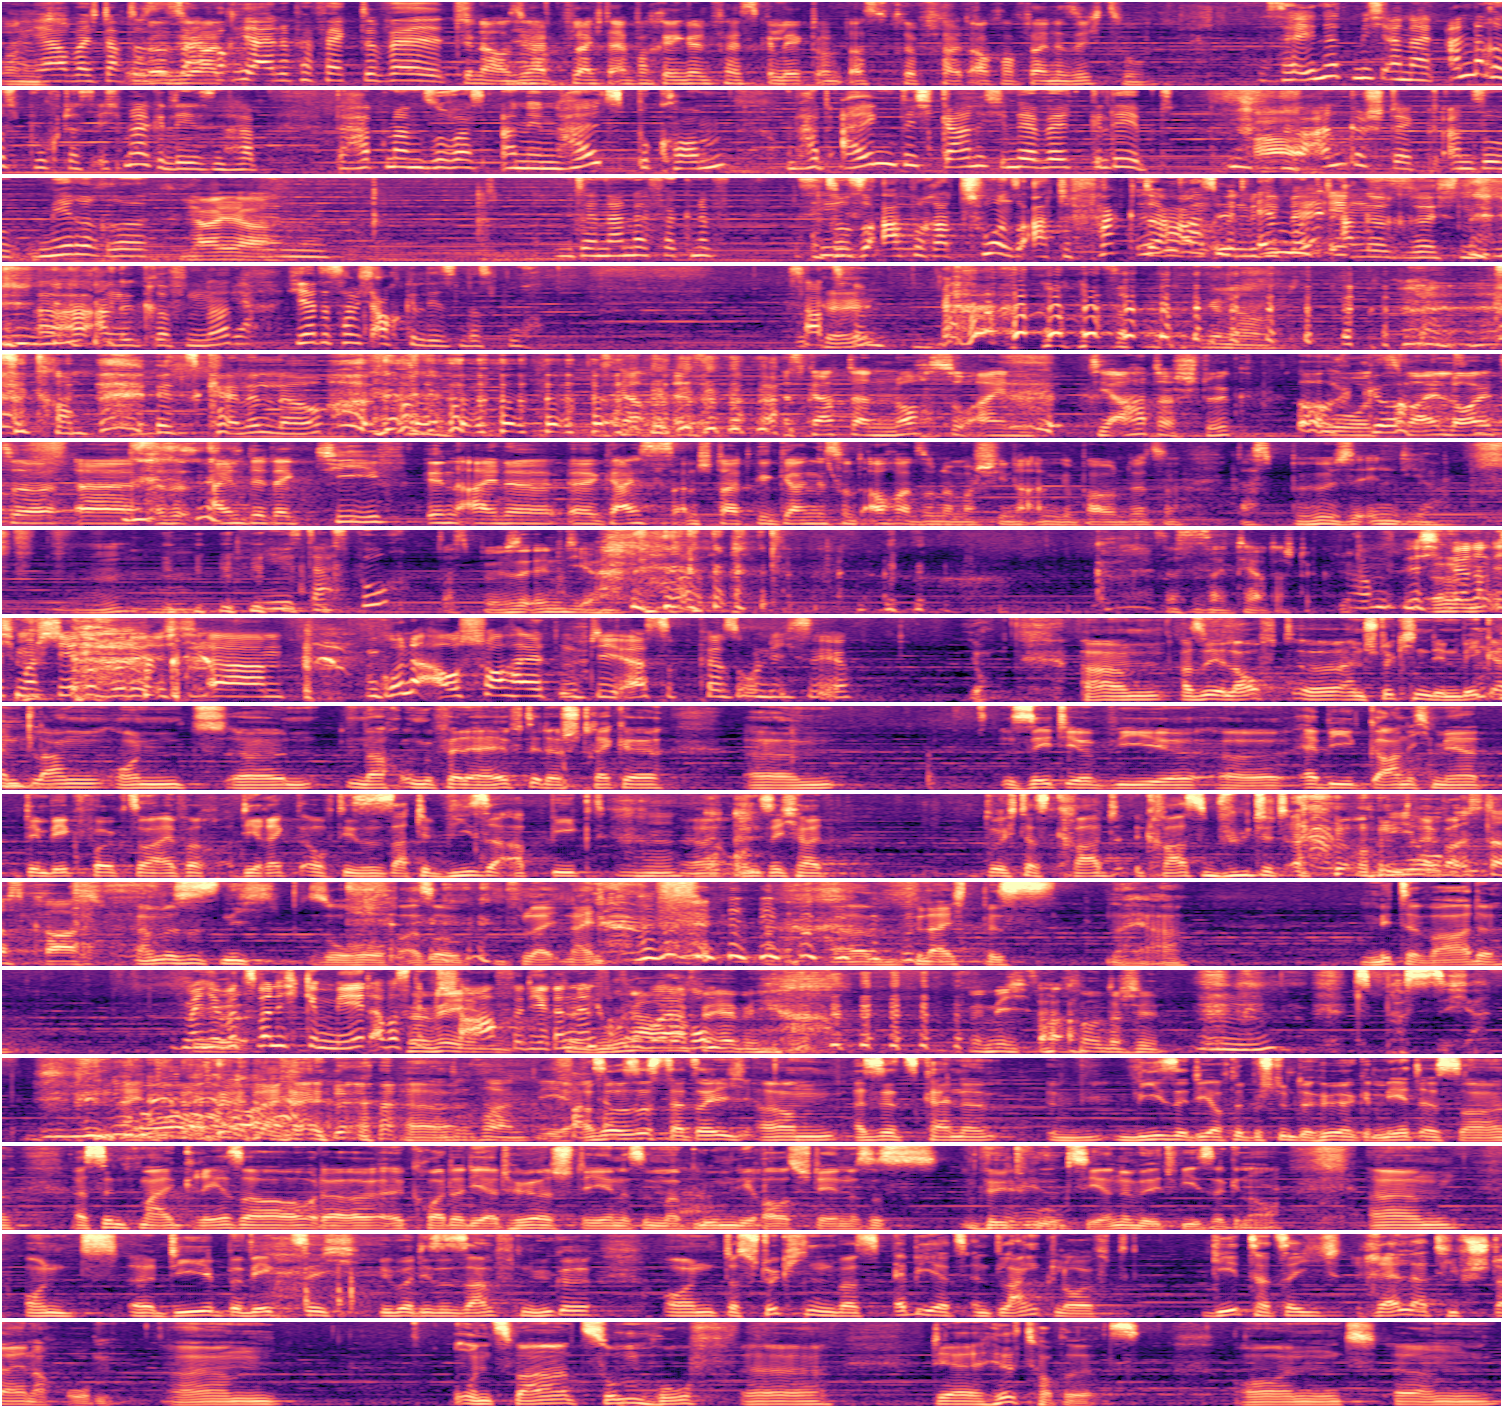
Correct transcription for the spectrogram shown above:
Und Ja, aber ich dachte, das ist einfach hat- hier eine perfekte Welt. genau, sie hat vielleicht einfach Regeln festgelegt und das trifft halt auch auf deine Sicht zu. Das erinnert mich an ein anderes Buch, das ich mal gelesen habe. Da hat man sowas an den Hals bekommen und hat eigentlich gar nicht in der Welt gelebt. War angesteckt an so mehrere Ja, ja. ähm, miteinander verknüpft. Und so, so Apparaturen, so Artefakte haben irgendwie die Welt angegriffen. Äh, angegriffen ne? Ja. ja, das habe ich auch gelesen, das Buch. Okay. Genau. It's kinda no. es, gab, es, es gab dann noch so ein Theaterstück, Oh wo zwei Leute, äh, also ein Detektiv in eine äh, Geistesanstalt gegangen ist und auch an so einer Maschine angebaut und so, das Böse in dir. Wie hieß das Buch? Das Böse in dir. Das ist ein Theaterstück. Ich, während ich marschiere, würde ich ähm, im Grunde Ausschau halten, die erste Person, die ich sehe. Ja. Ähm, also ihr lauft äh, ein Stückchen den Weg entlang und äh, nach ungefähr der Hälfte der Strecke ähm, seht ihr, wie äh, Abby gar nicht mehr dem Weg folgt, sondern einfach direkt auf diese satte Wiese abbiegt äh, und sich halt durch das Gras, Gras wütet. Und Wie hoch einfach, ist das Gras? ähm, es ist nicht so hoch, also vielleicht, nein, ähm, vielleicht bis, naja, Mitte Wade. Ich meine, hier wird zwar nicht gemäht, aber es gibt Schafe, die rennen für einfach Juna überall oder rum. für Abby? Für mich Das ist ein Unterschied. Das passt sich an. Interessant. Nee, also es ist tatsächlich, ähm, es ist jetzt keine Wiese, die auf eine bestimmte Höhe gemäht ist, sondern es sind mal Gräser oder äh, Kräuter, die halt höher stehen, es sind mal Blumen, die rausstehen. Es ist Wildwuchs hier, eine Wildwiese, genau. Ähm, und äh, die bewegt sich über diese sanften Hügel und das Stückchen, was Abby jetzt entlang läuft, geht tatsächlich relativ steil nach oben. Ähm, und zwar zum Hof äh, der Hilltoppels. Und ähm,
